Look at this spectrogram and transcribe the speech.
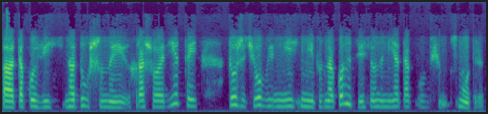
а, такой весь надушенный, хорошо одетый, тоже чего бы мне с ним не познакомиться, если он на меня так, в общем, смотрит.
